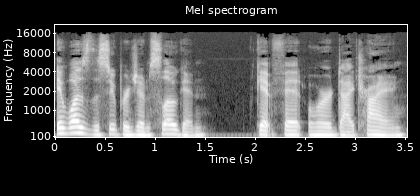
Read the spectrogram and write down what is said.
It was the super gym slogan get fit or die trying.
